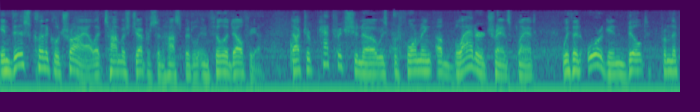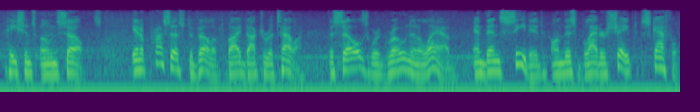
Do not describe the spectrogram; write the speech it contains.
In this clinical trial at Thomas Jefferson Hospital in Philadelphia, Dr. Patrick Shenot is performing a bladder transplant with an organ built from the patient's own cells. In a process developed by Dr. Atala, the cells were grown in a lab and then seeded on this bladder-shaped scaffold.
